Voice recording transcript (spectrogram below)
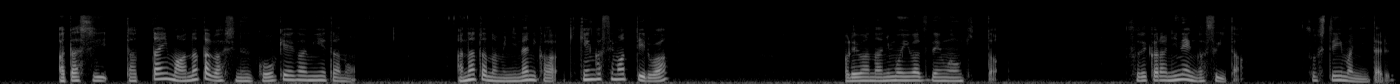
「私たった今あなたが死ぬ光景が見えたの。あなたの身に何か危険が迫っているわ」俺は何も言わず電話を切った。それから2年が過ぎた。そして今に至る。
